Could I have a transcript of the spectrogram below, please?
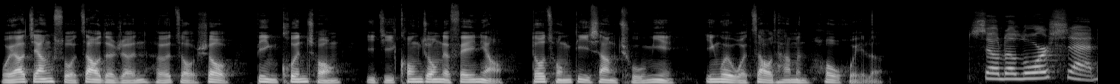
我要将所造的人和走兽，并昆虫以及空中的飞鸟，都从地上除灭，因为我造他们后悔了。 So the Lord said,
